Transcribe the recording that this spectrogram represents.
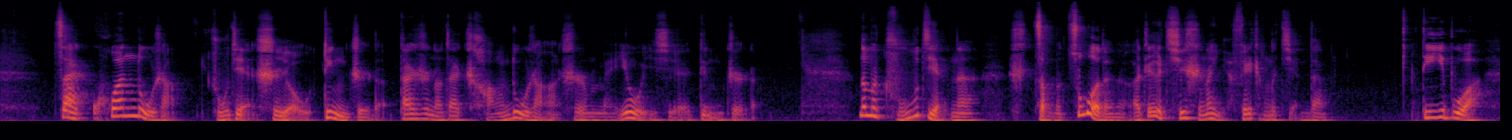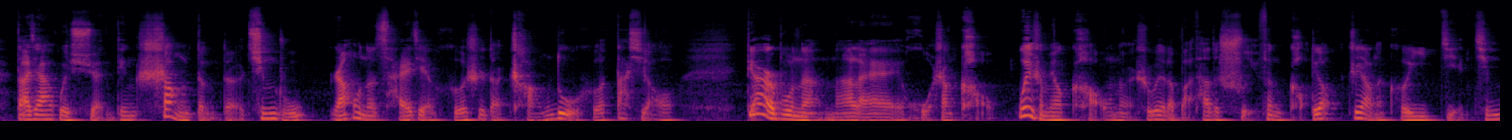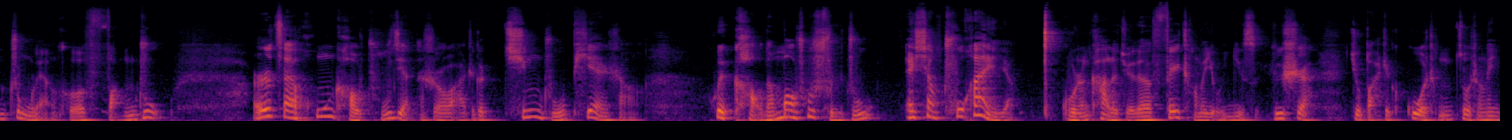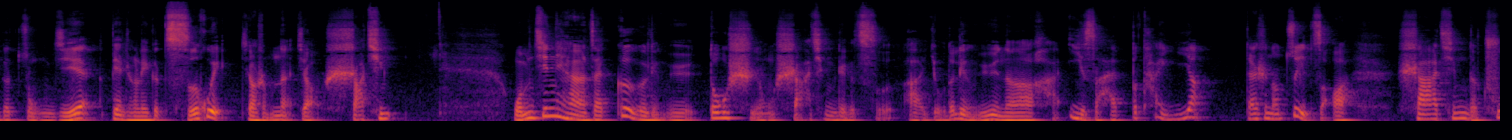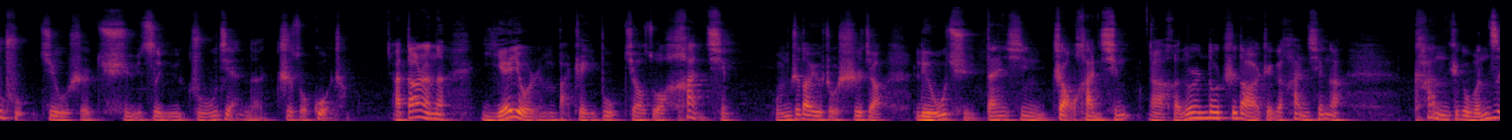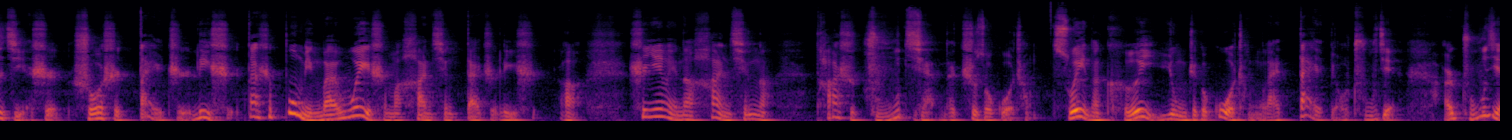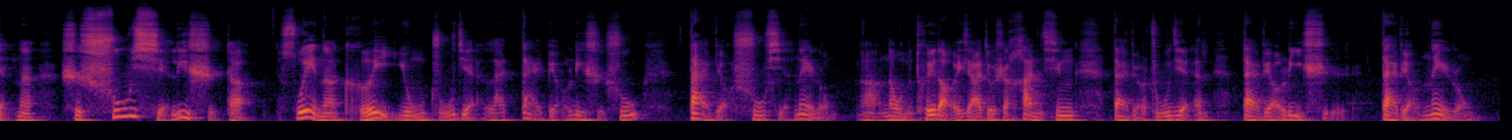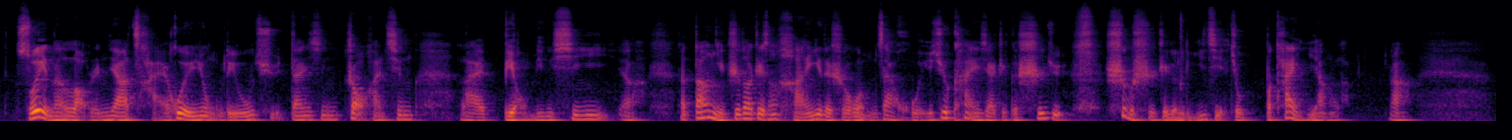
在宽度上竹简是有定制的，但是呢在长度上啊是没有一些定制的。那么竹简呢是怎么做的呢？啊，这个其实呢也非常的简单。第一步啊，大家会选定上等的青竹。然后呢，裁剪合适的长度和大小。第二步呢，拿来火上烤。为什么要烤呢？是为了把它的水分烤掉，这样呢可以减轻重量和防蛀。而在烘烤竹简的时候啊，这个青竹片上会烤的冒出水珠，哎，像出汗一样。古人看了觉得非常的有意思，于是就把这个过程做成了一个总结，变成了一个词汇，叫什么呢？叫杀青。我们今天啊在各个领域都使用杀青这个词啊，有的领域呢还意思还不太一样，但是呢最早啊杀青的出处就是取自于竹简的制作过程啊，当然呢也有人把这一步叫做汉青。我们知道有首诗叫“留取丹心照汗青”啊，很多人都知道这个汉青啊。看这个文字解释，说是代指历史，但是不明白为什么汉青代指历史啊？是因为呢，汉青啊，它是竹简的制作过程，所以呢，可以用这个过程来代表竹简。而竹简呢，是书写历史的，所以呢，可以用竹简来代表历史书，代表书写内容啊。那我们推导一下，就是汉卿代表竹简，代表历史，代表内容，所以呢，老人家才会用留取丹心照汗青。来表明心意啊！那当你知道这层含义的时候，我们再回去看一下这个诗句，是不是这个理解就不太一样了啊？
